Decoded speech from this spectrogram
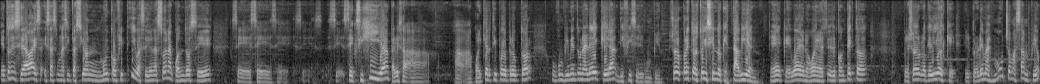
Entonces se daba esa, esa es una situación muy conflictiva, se dio en la zona cuando se, se, se- se- se- se- se exigía, tal vez a, a- a cualquier tipo de productor, un cumplimiento de una ley que era difícil de cumplir. Yo con esto estoy diciendo que está bien, ¿eh? que bueno, bueno, este es el contexto, pero yo lo que digo es que el problema es mucho más amplio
